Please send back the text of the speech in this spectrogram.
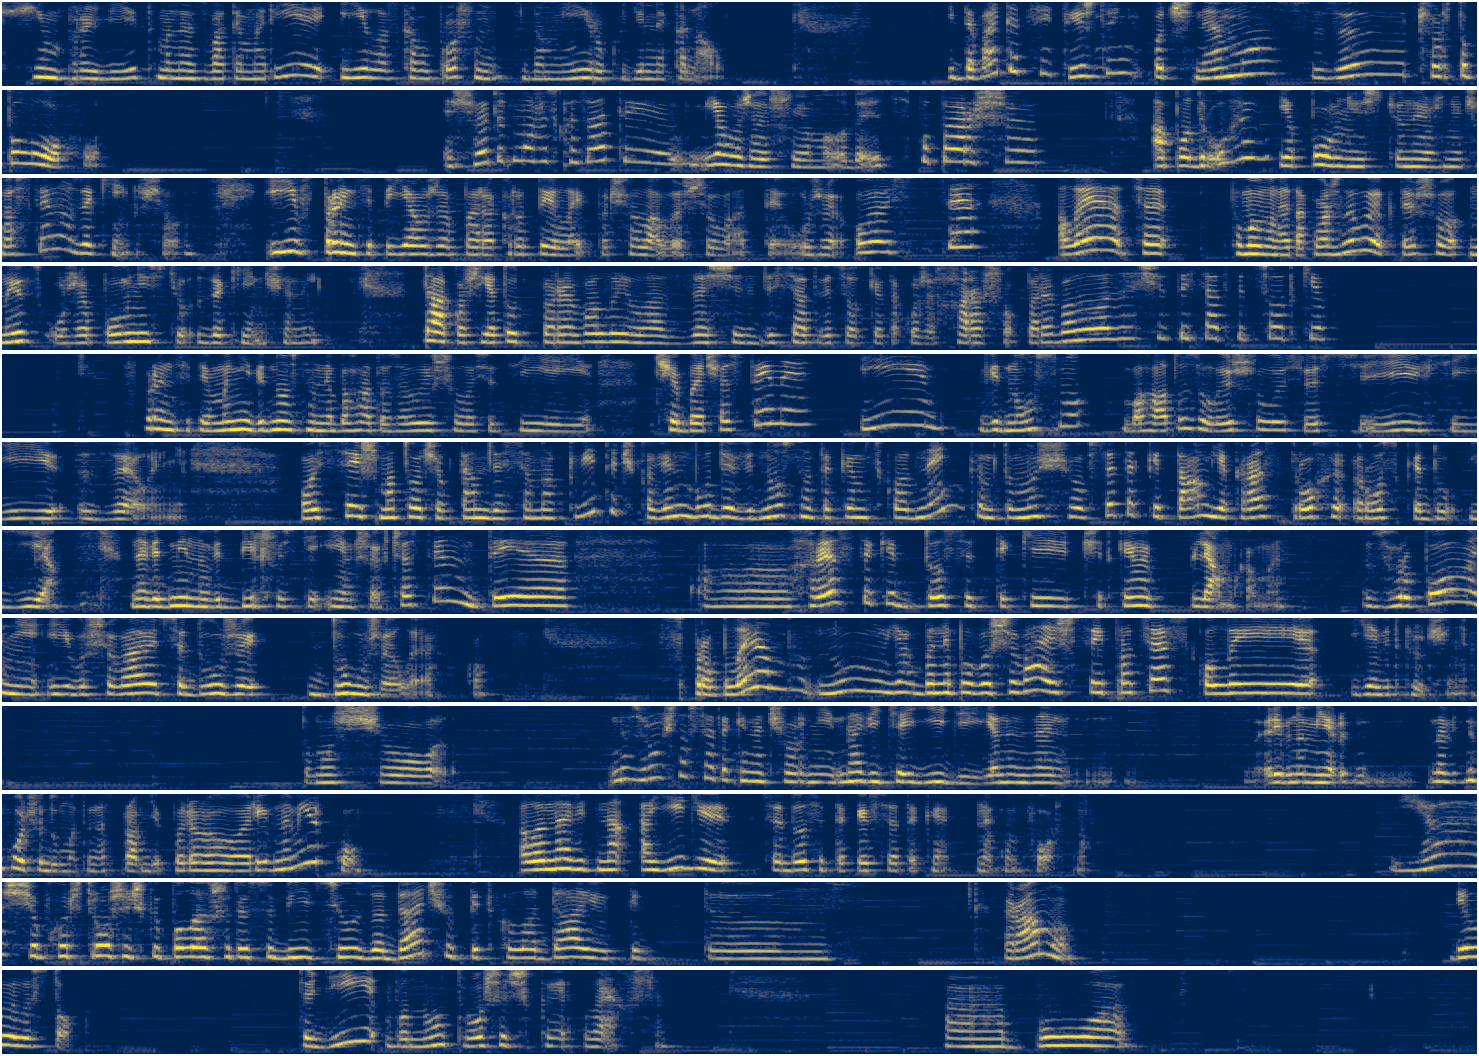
Всім привіт! Мене звати Марія і ласкаво прошу на мій рукодільний канал. І давайте цей тиждень почнемо з чортополоху. Що я тут можу сказати? Я вважаю, що я молодець, по-перше. А по-друге, я повністю нижню частину закінчила. І, в принципі, я вже перекрутила і почала вишивати уже ось це, але це по-моєму, не так важливо, як те, що низ уже повністю закінчений. Також я тут перевалила за 60%, так уже хорошо перевалила за 60%. В принципі, мені відносно небагато залишилось у цієї ЧБ-частини, і відносно багато залишилось ось цієї всієї зелені. Ось цей шматочок, там, де сама квіточка, він буде відносно таким складненьким, тому що все-таки там якраз трохи розкиду є, на відміну від більшості інших частин, де е, хрестики досить такі чіткими плямками згруповані і вишиваються дуже дуже легко. З проблем, ну, якби не повишиваєш цей процес, коли є відключення. Тому що незручно все-таки на чорній, навіть аїді, я не знаю, рівномір, навіть не хочу думати насправді про рівномірку, але навіть на аїді це досить таки все-таки некомфортно. Я, щоб хоч трошечки полегшити собі цю задачу, підкладаю під ем, раму білий листок. Тоді воно трошечки легше. Бо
